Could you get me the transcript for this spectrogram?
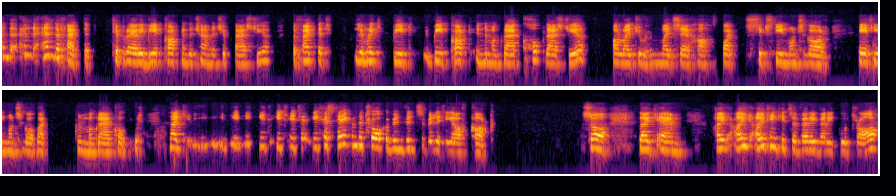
And, and, and the fact that Tipperary beat Cork in the championship last year, the fact that Limerick beat beat Cork in the McGrath Cup last year. All right, you might say, oh, what, 16 months ago or 18 months ago, what McGrath Cup. Like, it, it, it, it, it, has taken the cloak of invincibility off Cork. So, like, um, I, I, I think it's a very, very good draw.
